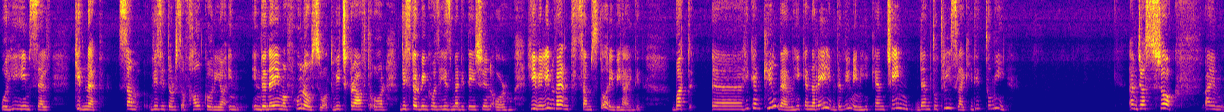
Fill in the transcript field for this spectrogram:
or he himself kidnap some visitors of Halkoria in, in the name of who knows what, witchcraft or disturbing his meditation or he will invent some story behind it. But uh, he can kill them, he can rape the women, he can chain them to trees like he did to me. I'm just shocked. I am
